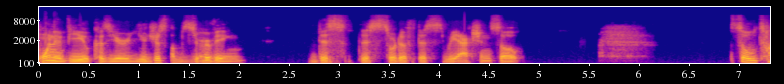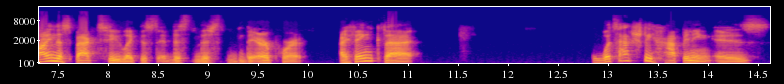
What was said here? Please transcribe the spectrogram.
point of view because you're you're just observing this this sort of this reaction. So so tying this back to like this this this the airport, I think that what's actually happening is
